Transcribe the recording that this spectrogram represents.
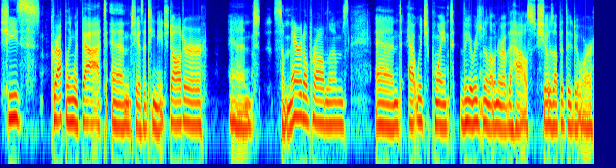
she's grappling with that, and she has a teenage daughter and some marital problems. And at which point, the original owner of the house shows up at the door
